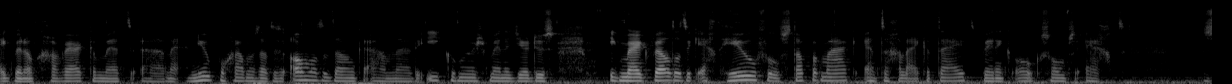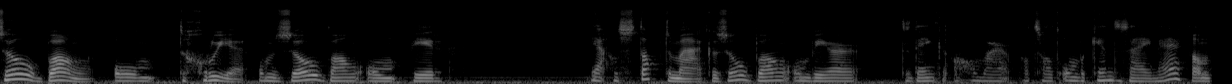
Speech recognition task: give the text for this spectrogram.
ik ben ook gaan werken met nou ja, nieuwe programma's. Dat is allemaal te danken aan de e-commerce manager. Dus ik merk wel dat ik echt heel veel stappen maak. En tegelijkertijd ben ik ook soms echt zo bang om te groeien. Om zo bang om weer ja, een stap te maken. Zo bang om weer te denken: oh, maar wat zal het onbekende zijn? Hè? Van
